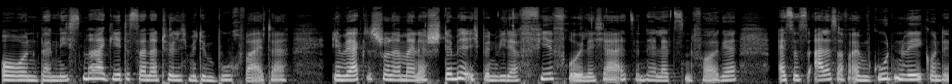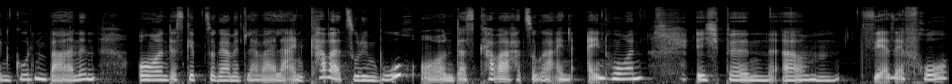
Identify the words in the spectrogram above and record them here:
Und beim nächsten Mal geht es dann natürlich mit dem Buch weiter. Ihr merkt es schon an meiner Stimme, ich bin wieder viel fröhlicher als in der letzten Folge. Es ist alles auf einem guten Weg und in guten Bahnen. Und es gibt sogar mittlerweile ein Cover zu dem Buch. Und das Cover hat sogar ein Einhorn. Ich bin ähm, sehr, sehr froh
